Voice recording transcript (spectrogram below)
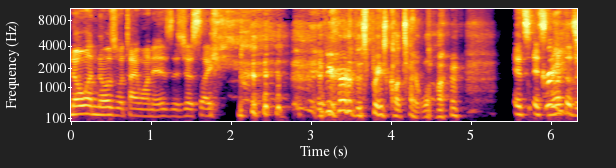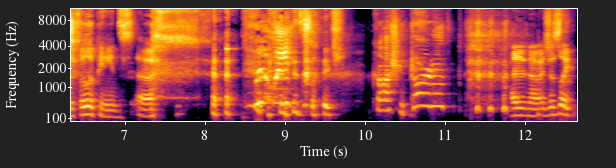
No one knows what Taiwan is. It's just like. Have you heard of this place called Taiwan? It's it's Great. north of the Philippines. Uh, really? it's like, gosh darn it. I don't know. It's just like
